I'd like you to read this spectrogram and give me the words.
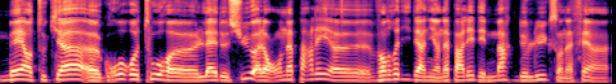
mais en tout cas, euh, gros retour euh, là-dessus. Alors on a parlé euh, vendredi dernier, on a parlé des marques de luxe, on a fait un,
